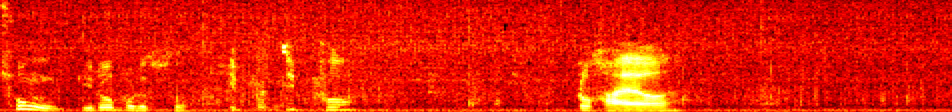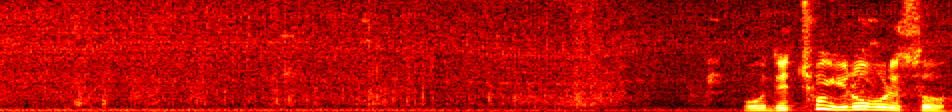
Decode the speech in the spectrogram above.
총 잃어버렸어. 찌푸 찌푸 로 가요 오, 내 총 잃어버렸어.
